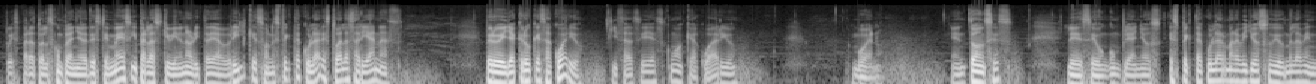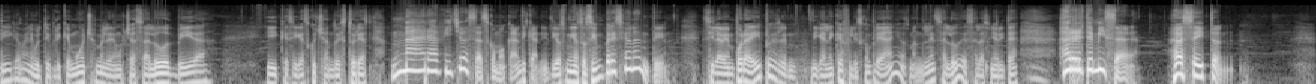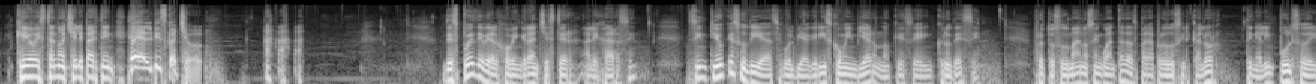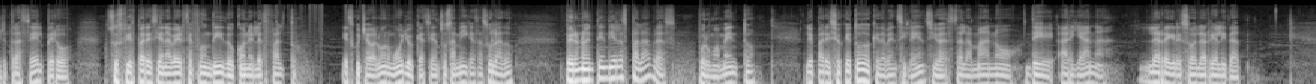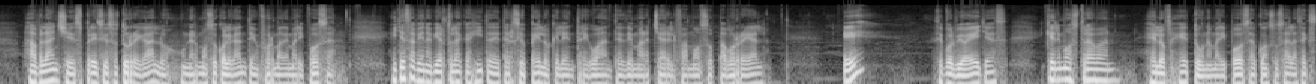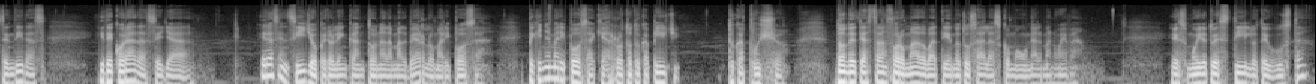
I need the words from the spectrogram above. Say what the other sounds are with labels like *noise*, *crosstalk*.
Pues para todas las cumpleaños de este mes y para las que vienen ahorita de abril, que son espectaculares, todas las arianas. Pero ella creo que es acuario. Quizás ella es como que acuario. Bueno, entonces le deseo un cumpleaños espectacular, maravilloso. Dios me la bendiga, me le multiplique mucho, me le dé mucha salud, vida y que siga escuchando historias maravillosas como Candy Candy. Dios mío, esto es impresionante. Si la ven por ahí, pues díganle que feliz cumpleaños. Mándenle saludos a la señorita Artemisa Aceitón que esta noche le parten el bizcocho. *laughs* Después de ver al joven Granchester alejarse, sintió que su día se volvía gris como invierno que se encrudece. Frotó sus manos enguantadas para producir calor. Tenía el impulso de ir tras él, pero sus pies parecían haberse fundido con el asfalto. Escuchaba el murmullo que hacían sus amigas a su lado, pero no entendía las palabras. Por un momento le pareció que todo quedaba en silencio hasta la mano de Ariana le regresó a la realidad. A Blanche es precioso tu regalo, un hermoso colgante en forma de mariposa. Ellas habían abierto la cajita de terciopelo que le entregó antes de marchar el famoso pavo real. ¿Eh? Se volvió a ellas, que le mostraban el objeto, una mariposa con sus alas extendidas y decoradas. Ella era sencillo, pero le encantó nada más verlo, mariposa. Pequeña mariposa que has roto tu, capillo, tu capucho, donde te has transformado batiendo tus alas como un alma nueva. Es muy de tu estilo, ¿te gusta?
